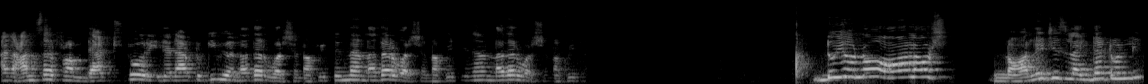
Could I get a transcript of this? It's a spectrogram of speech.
an answer from that story, then I have to give you another version of it, in another version of it, in another version of it. Do you know all our knowledge is like that only?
